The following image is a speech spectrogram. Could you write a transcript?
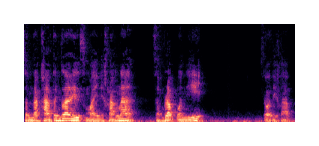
สำนักข่าวต้นกล้าใหม่ในครั้งหน้าสำหรับวันนี้ สวัสดีครับ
